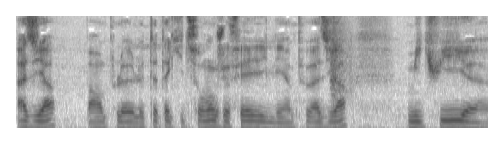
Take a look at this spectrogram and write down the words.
Asia. Par exemple, le, tataki de saumon que je fais, il est un peu Asia. Mi-cuit euh,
